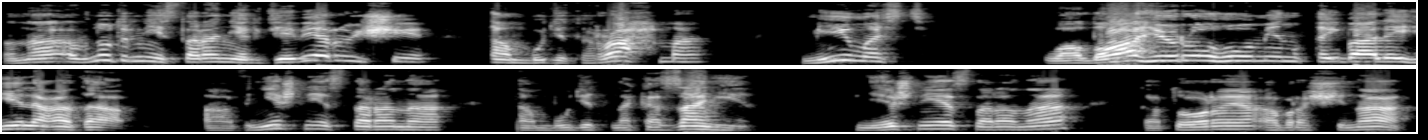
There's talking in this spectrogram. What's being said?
На внутренней стороне, где верующие, там будет рахма, милость. Валлахируху мин кибалихил адаб. А внешняя сторона, там будет наказание. Внешняя сторона, которая обращена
